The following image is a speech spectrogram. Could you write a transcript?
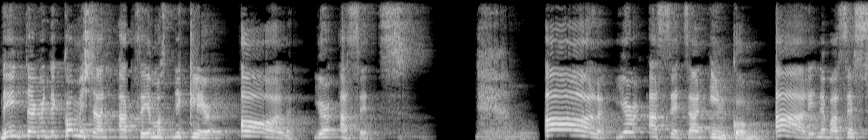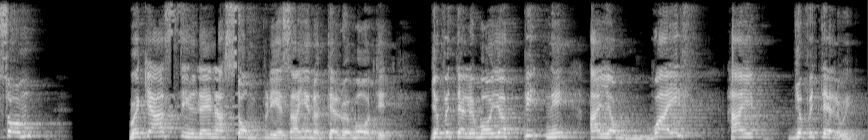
The Integrity Commission Act says you must declare all your assets. All your assets and income. All. It never says some. We can still there in a some place and you know tell you about it. You have to tell you about your pitney and your wife and you have to tell you.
